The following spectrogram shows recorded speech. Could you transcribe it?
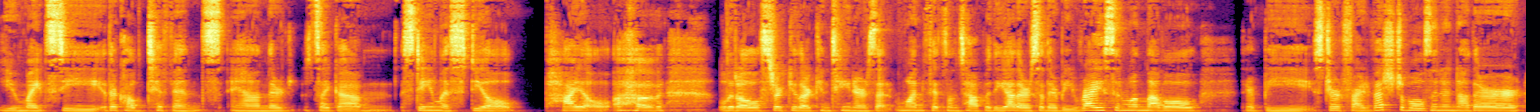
you might see, they're called tiffins and they're, it's like a um, stainless steel pile of little circular containers that one fits on top of the other. So there'd be rice in one level, there'd be stir fried vegetables in another.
